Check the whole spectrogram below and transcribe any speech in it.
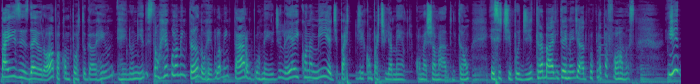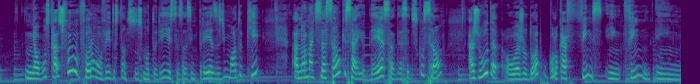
Países da Europa, como Portugal e Reino Unido, estão regulamentando ou regulamentaram por meio de lei a economia de, de compartilhamento, como é chamado. Então, esse tipo de trabalho intermediado por plataformas. E, em alguns casos, foi, foram ouvidos tanto os motoristas, as empresas, de modo que a normatização que saiu dessa, dessa discussão ajuda ou ajudou a colocar fins em, fim em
